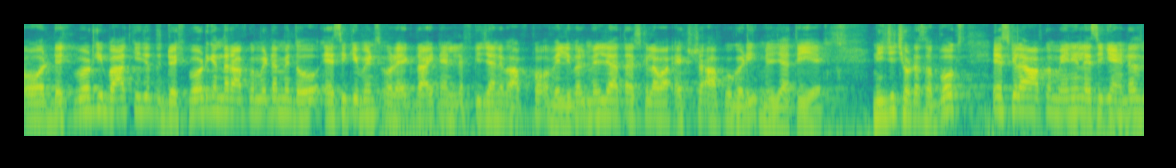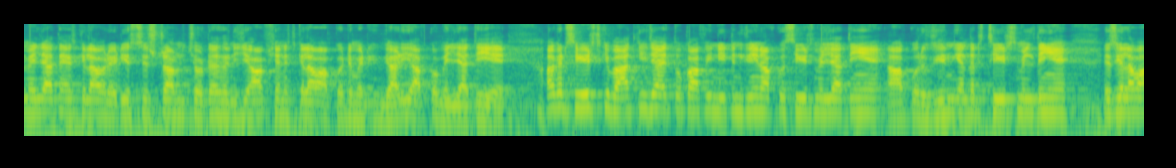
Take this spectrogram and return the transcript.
और डैशबोर्ड की बात की जाए तो डैशबोर्ड के अंदर आपको मिडम में दो एसी के विंड्स और एक राइट एंड लेफ़्ट की जानब आपको अवेलेबल मिल जाता है। इसके अलावा एक्स्ट्रा आपको घड़ी मिल जाती है। नीचे छोटा सा बॉक्स इसके अलावा आपको मैनुअल एसी के हैंडल्स मिल जाते हैं। इसके अलावा रेडियो सिस्टम छोटा सा नीचे ऑप्शन इसके अलावा आपको ऑटोमेटिक गाड़ी आपको मिल जाती है। अगर सीट्स की बात की जाए तो काफ़ी नीट एंड क्लीन आपको सीट्स मिल जाती हैं। आपको रिजीन के अंदर सीट्स मिलती हैं। इसके अलावा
